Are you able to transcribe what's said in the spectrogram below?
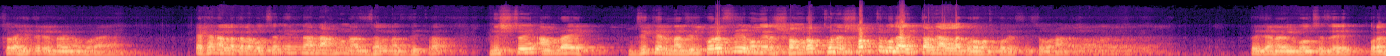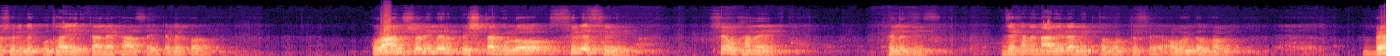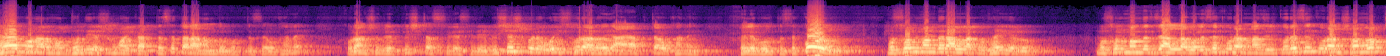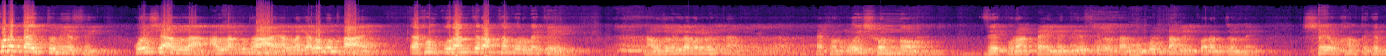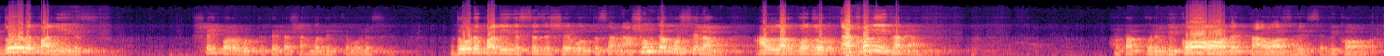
সূরা হিজরের 9 নম্বর আয়াত। এখানে আল্লাহ তাআলা বলছেন, ইন্না নাহনু নাজ্জালনা যিকরা। নিশ্চয়ই আমরা জিকের নাজিল করেছি এবং এর সংরক্ষণের সবটুকু দায়িত্ব আমি আল্লাহ গ্রহণ করেছি, সুবহানাল্লাহ। তো জেনারেল বলছে যে, কোরআন শরীফে কোথায় এটা লেখা আছে? এটা বের করো। কোরআন শরীফের পৃষ্ঠাগুলো ছিঁড়ে ছিঁড়ে সে ওখানে ফেলে দিয়েছে। যেখানে নারীরা নৃত্য করতেছে অবৈধভাবে। বেহায়াপনার মধ্য দিয়ে সময় কাটতেছে, তারা আনন্দ করতেছে। ওখানে কোরআন শরীফের পৃষ্ঠা ছিঁড়ে ছিঁড়ে, বিশেষ করে ওই সোরার ওই আয়াতটা ওখানে ফেলে বলতেছে, কই? মুসলমানদের আল্লাহ কোথায় গেল? মুসলমানদের যে আল্লাহ বলেছে, কোরআন নাজিল করেছি, কোরআন সংরক্ষণের দায়িত্ব নিয়েছি। কই সে আল্লাহ? আল্লাহ কোথায়? আল্লাহ গেল কোথায়? এখন কোরআনকে রক্ষা করবে কে? নাউজুবিল্লাহ বলবেন না। এখন ওই সৈন্য যে কোরআনটা এনে দিয়েছিল, তার হুকুম তামিল করার জন্য সে ওখান থেকে দৌড়ে পালিয়ে গেছে। সেই পরবর্তীতে এটা সাংবাদিককে বলেছে। দৌড়ে পালিয়ে গেছে যে সে বলতেছে, আমি আশঙ্কা করছিলাম, আল্লাহর গজব এখনই এখানে আসবে। হঠাৎ করে বিকট একটা আওয়াজ হয়েছে, বিকট।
